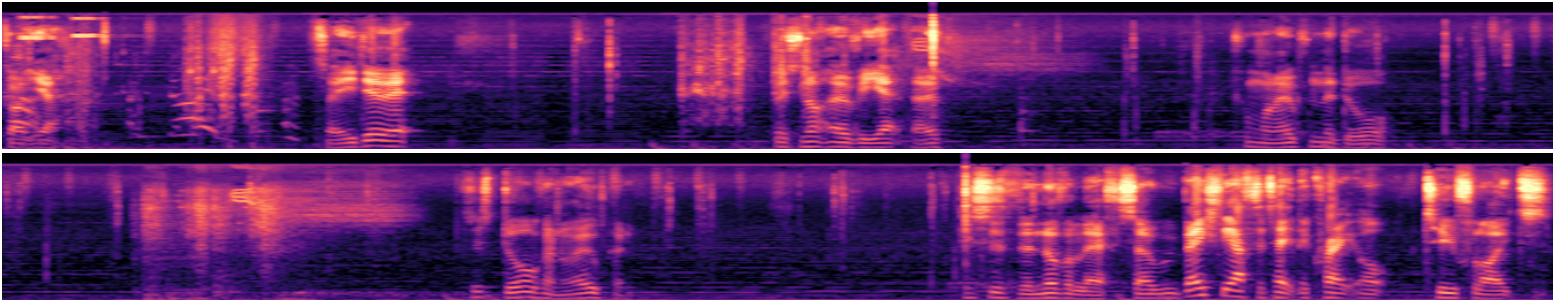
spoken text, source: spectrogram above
Got ya. So you do it. But it's not over yet though. Come on, open the door. Is this door going to open? This is the another lift. So we basically have to take the crate up two flights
